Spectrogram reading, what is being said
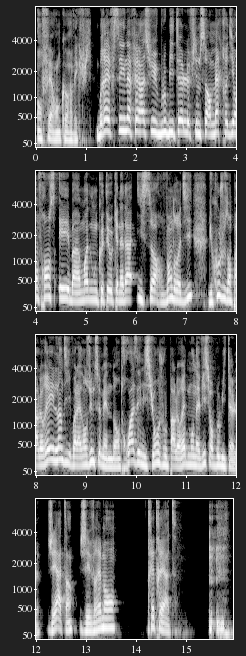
en faire encore avec lui? Bref, c'est une affaire à suivre. Blue Beetle, le film sort mercredi en France et ben moi de mon côté au Canada, il sort vendredi. Du coup, je vous en parlerai lundi. Voilà, dans une semaine, dans trois émissions, je vous parlerai de mon avis sur Blue Beetle. J'ai hâte, hein. J'ai vraiment très très hâte.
